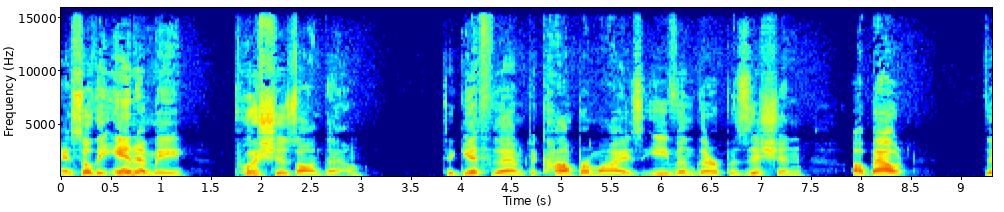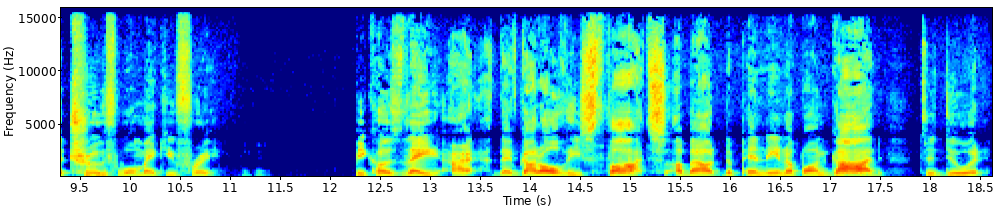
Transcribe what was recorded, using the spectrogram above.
And so the enemy pushes on them to get them to compromise even their position about the truth will make you free. Because they are, they've got all these thoughts about depending upon God to do it.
